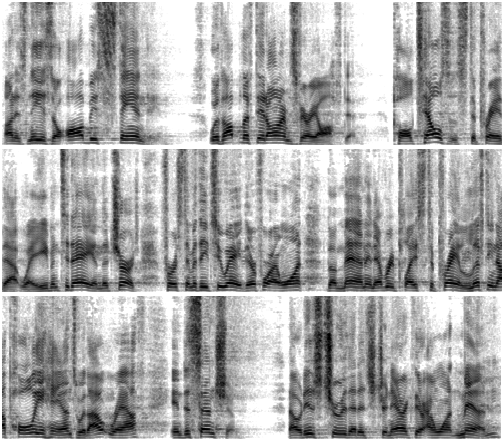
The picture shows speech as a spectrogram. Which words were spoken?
on his knees. They'll all be standing with uplifted arms very often. Paul tells us to pray that way, even today in the church. 1 Timothy 2.8, Therefore I want the men in every place to pray, lifting up holy hands without wrath and dissension. Now it is true that it's generic there. I want men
